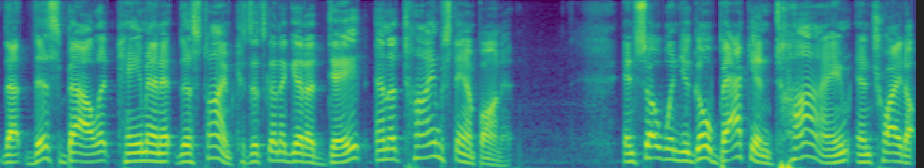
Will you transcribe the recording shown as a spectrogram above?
that this ballot came in at this time because it's going to get a date and a timestamp on it. And so when you go back in time and try to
